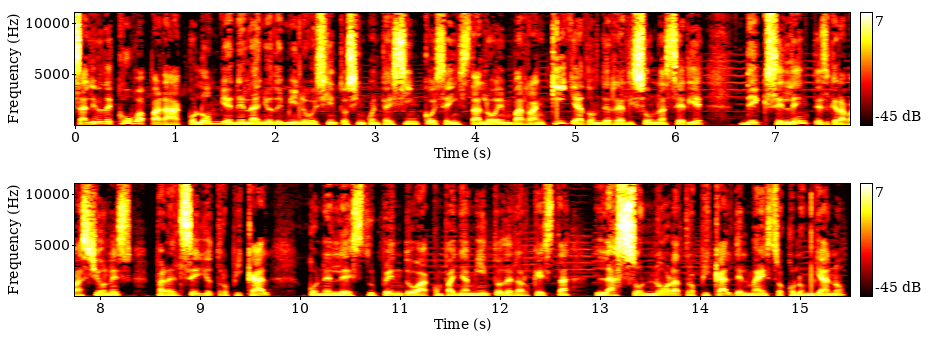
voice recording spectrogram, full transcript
Salió de Cuba para Colombia en el año de 1955 y se instaló en Barranquilla, donde realizó una serie de excelentes grabaciones para el sello tropical con el estupendo acompañamiento de la orquesta La Sonora Tropical del maestro colombiano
